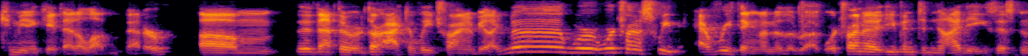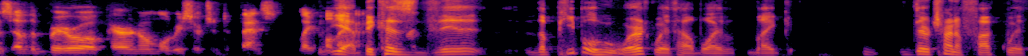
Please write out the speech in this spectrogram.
communicate that a lot better. Um, that they're they're actively trying to be like, nah, we're we're trying to sweep everything under the rug. We're trying to even deny the existence of the Bureau of Paranormal Research and Defense. Like, yeah because the the people who work with hellboy like they're trying to fuck with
